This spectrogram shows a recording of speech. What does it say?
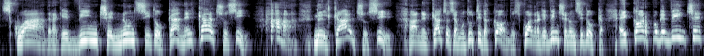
Squadra che vince non si tocca. Ah, nel calcio sì. Ah, nel calcio sì. Ah, nel calcio siamo tutti d'accordo. Squadra che vince non si tocca. E corpo che vince?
